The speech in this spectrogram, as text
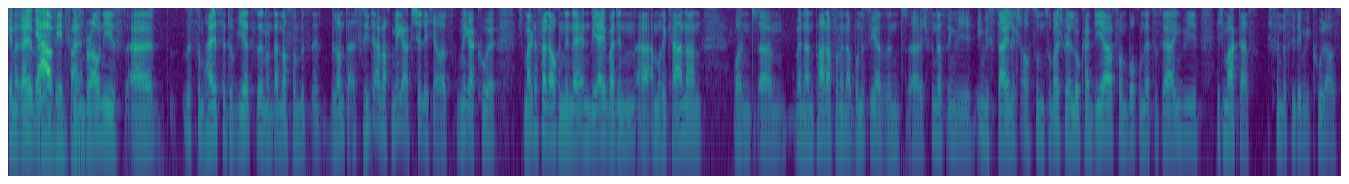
Generell, wenn, ja, auf jeden Fall. wenn Brownies äh, bis zum Hals tätowiert sind und dann noch so ein bisschen blond. Es sieht einfach mega chillig aus, mega cool. Ich mag das halt auch in der NBA bei den äh, Amerikanern und ähm, wenn dann ein paar davon in der Bundesliga sind, äh, ich finde das irgendwie, irgendwie stylisch. Auch so, zum Beispiel der Luca Dia von Bochum letztes Jahr, irgendwie, ich mag das. Ich finde, das sieht irgendwie cool aus.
